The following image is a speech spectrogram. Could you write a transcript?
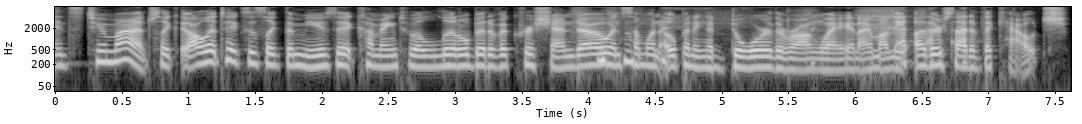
it's too much. Like, all it takes is like the music coming to a little bit of a crescendo and someone opening a door the wrong way, and I'm on the other side of the couch.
